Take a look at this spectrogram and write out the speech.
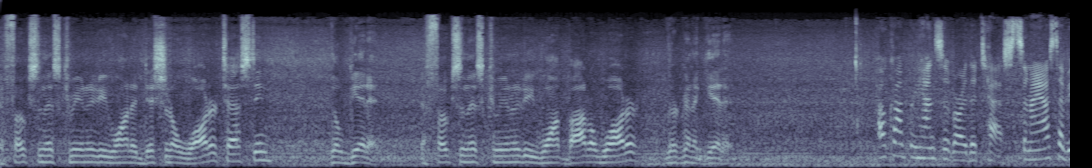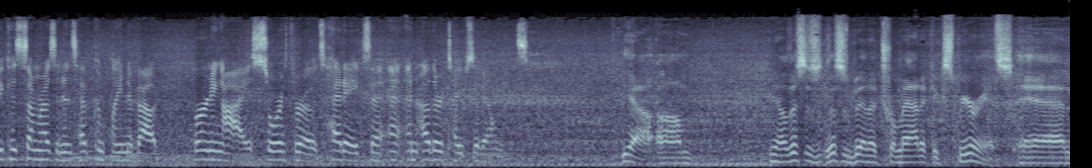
If folks in this community want additional water testing, they'll get it. If folks in this community want bottled water, they're going to get it. How comprehensive are the tests? And I ask that because some residents have complained about burning eyes, sore throats, headaches, and, and other types of ailments. Yeah, um, you know, this is this has been a traumatic experience, and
